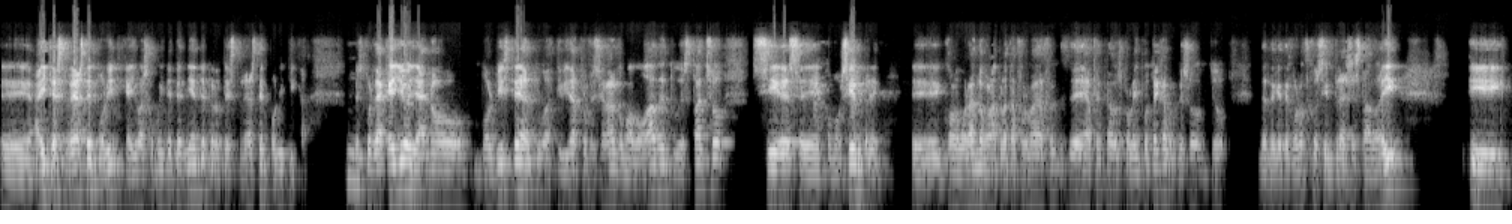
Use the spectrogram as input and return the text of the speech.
Eh, ahí te estrenaste en política, ibas como independiente, pero te estrenaste en política. Mm. Después de aquello ya no volviste a tu actividad profesional como abogada en tu despacho, sigues como siempre eh, colaborando con la plataforma de afectados por la hipoteca, porque eso yo, desde que te conozco, siempre has estado ahí. Y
